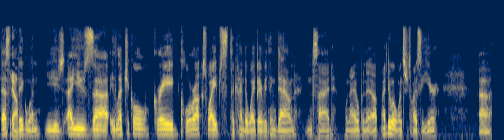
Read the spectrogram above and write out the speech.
that's the yeah. big one. You use I use uh, electrical grade Clorox wipes to kind of wipe everything down inside when I open it up. I do it once or twice a year. Uh,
